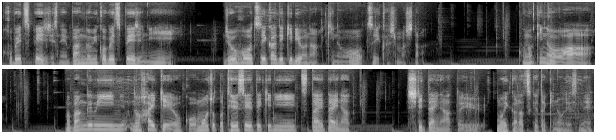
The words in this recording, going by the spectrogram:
個別ページですね。番組個別ページに情報を追加できるような機能を追加しました。この機能は、まあ、番組の背景をこうもうちょっと定性的に伝えたいな、知りたいなという思いからつけた機能ですね。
